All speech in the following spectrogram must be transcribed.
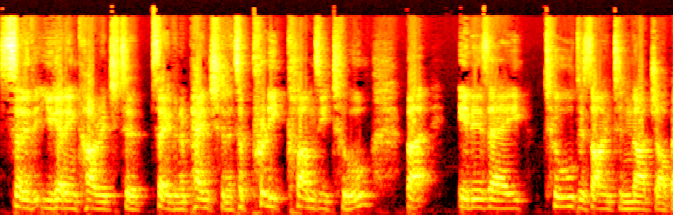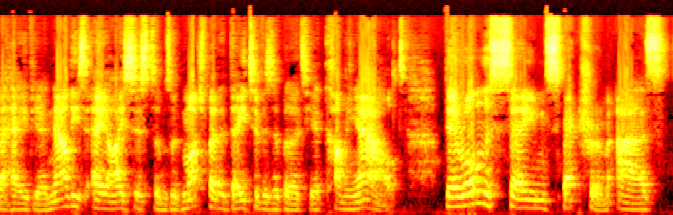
so that you get encouraged to save in a pension. It's a pretty clumsy tool, but it is a tool designed to nudge our behavior. Now, these AI systems with much better data visibility are coming out. They're on the same spectrum as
